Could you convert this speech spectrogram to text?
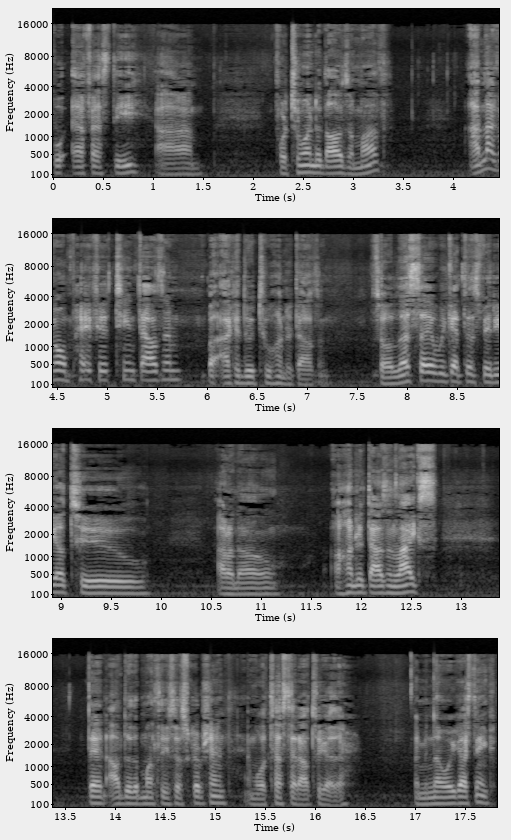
for FSD, um, for two hundred dollars a month. I'm not gonna pay 15,000, but I could do 200,000. So let's say we get this video to, I don't know, hundred thousand likes, then I'll do the monthly subscription and we'll test it out together. Let me know what you guys think.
